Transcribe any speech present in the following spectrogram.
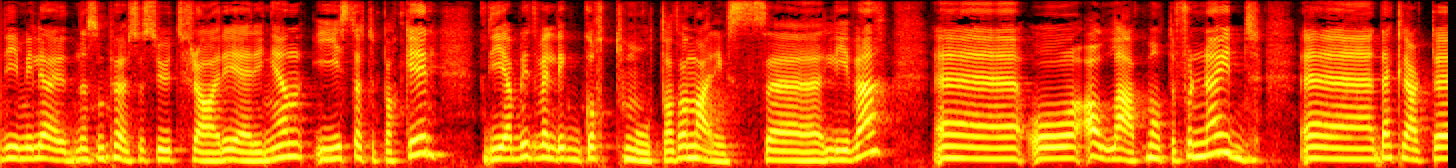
de milliardene som pøses ut fra regjeringen i støttepakker, de har blitt veldig godt mottatt av næringslivet. Eh, og alle er på en måte fornøyd. Det er klart det,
